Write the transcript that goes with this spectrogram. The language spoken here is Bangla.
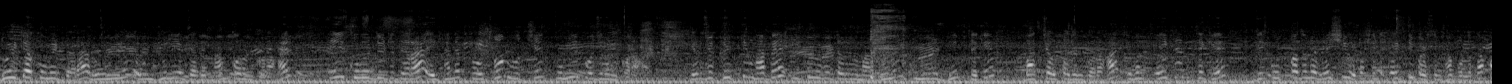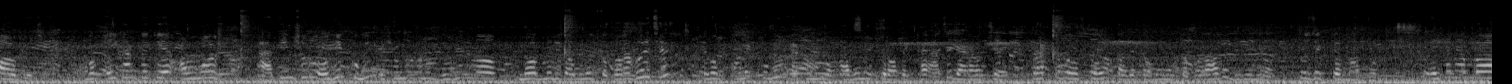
দুইটা কুমির দ্বারা রোমিও এবং জুলিয়েট যাদের নামকরণ করা হয়, এই কুমির দুইটি দ্বারা এখানে প্রথম হচ্ছে কুমির প্রজনন করা হয়। এটা হচ্ছে কৃত্রিমভাবে ইকুইভেটরের মাধ্যমে কুমিরের ডিম থেকে বাচ্চা উৎপাদন করা হয় এবং এইখান থেকে যে উৎপাদনের রেশিওটা সেটা এইট্টি পার্সেন্ট সফলতা পাওয়া গিয়েছে। এবং এইখান থেকে অলমোস্ট তিনশোরও অধিক কুমির এই সুন্দরবনের বিভিন্ন নদ নদীতে অবমুক্ত করা হয়েছে এবং অনেক কুমির এখনও অবমুক্তের অপেক্ষায় আছে, যারা হচ্ছে প্রাপ্তবয়স্ক তাদেরকে অবমুক্ত করা হবে বিভিন্ন প্রজেক্টের মাধ্যমে। তো এইখানে আমরা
